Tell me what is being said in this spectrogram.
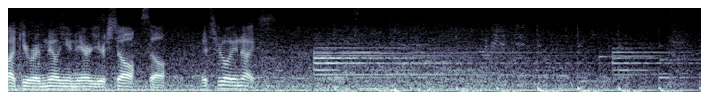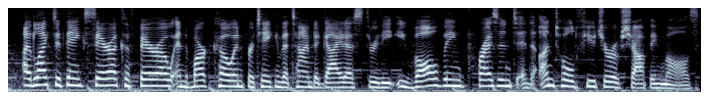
like you're a millionaire yourself. So it's really nice. I'd like to thank Sarah Cafaro and Mark Cohen for taking the time to guide us through the evolving present and untold future of shopping malls.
